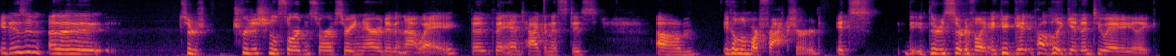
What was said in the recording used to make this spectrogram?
it isn't a sort of traditional sword and sorcery narrative in that way. The the antagonist is um is a little more fractured. It's there's sort of like I could get probably get into a like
